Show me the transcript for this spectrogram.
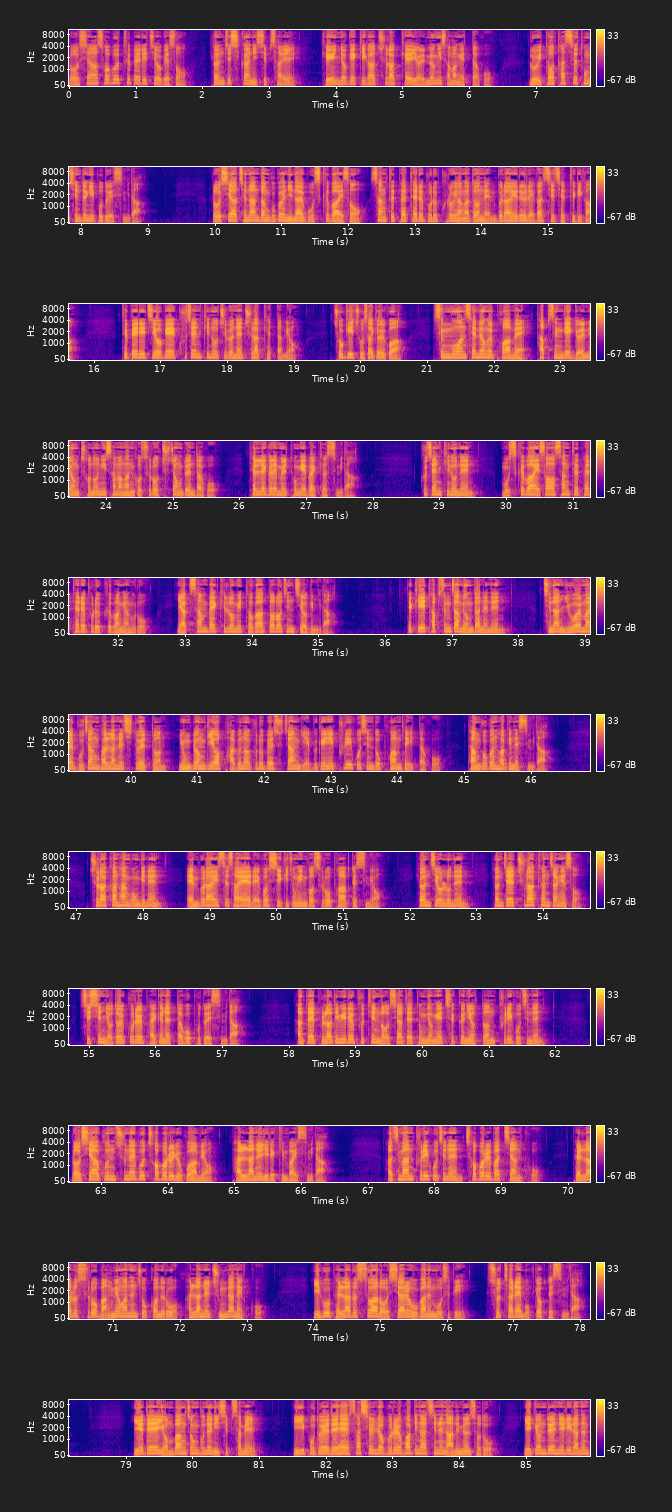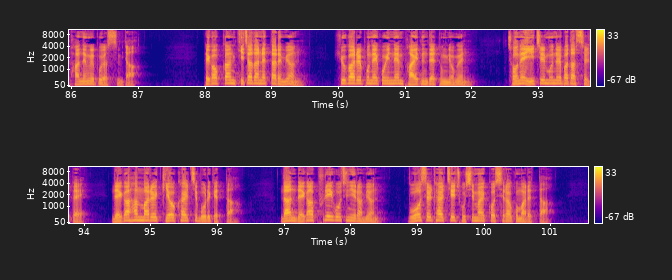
러시아 서부 트베리 지역에서 현지 시간 24일 개인 여객기가 추락해 10명이 사망했다고 로이터 타스 통신 등이 보도했습니다. 러시아 재난당국은 이날 모스크바에서 상트페테르부르크로 향하던 엠브라에르 레가시 제트기가 트베리 지역의 쿠젠키노 주변에 추락했다며 초기 조사 결과 승무원 3명을 포함해 탑승객 10명 전원이 사망한 것으로 추정된다고 텔레그램을 통해 밝혔습니다. 쿠젠키노는 모스크바에서 상트페테르부르크 방향으로 약 300km가 떨어진 지역입니다. 특히 탑승자 명단에는 지난 6월 말 무장 반란을 시도했던 용병기업 바그너 그룹의 수장 예브게니 프리고진도 포함돼 있다고 당국은 확인했습니다. 추락한 항공기는 엠브라에르사의 레거시 기종인 것으로 파악됐으며 현지 언론은 현재 추락 현장에서 시신 8구를 발견했다고 보도했습니다. 한때 블라디미르 푸틴 러시아 대통령의 측근이었던 프리고진은 러시아군 수뇌부 처벌을 요구하며 반란을 일으킨 바 있습니다. 하지만 프리고진은 처벌을 받지 않고 벨라루스로 망명하는 조건으로 반란을 중단했고 이후 벨라루스와 러시아를 오가는 모습이 수차례 목격됐습니다. 이에 대해 연방정부는 23일 이 보도에 대해 사실 여부를 확인하지는 않으면서도 예견된 일이라는 반응을 보였습니다. 백악관 기자단에 따르면 휴가를 보내고 있는 바이든 대통령은 전에 이 질문을 받았을 때 내가 한 말을 기억할지 모르겠다. 난 내가 프리고진이라면 무엇을 탈지 조심할 것이라고 말했다.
